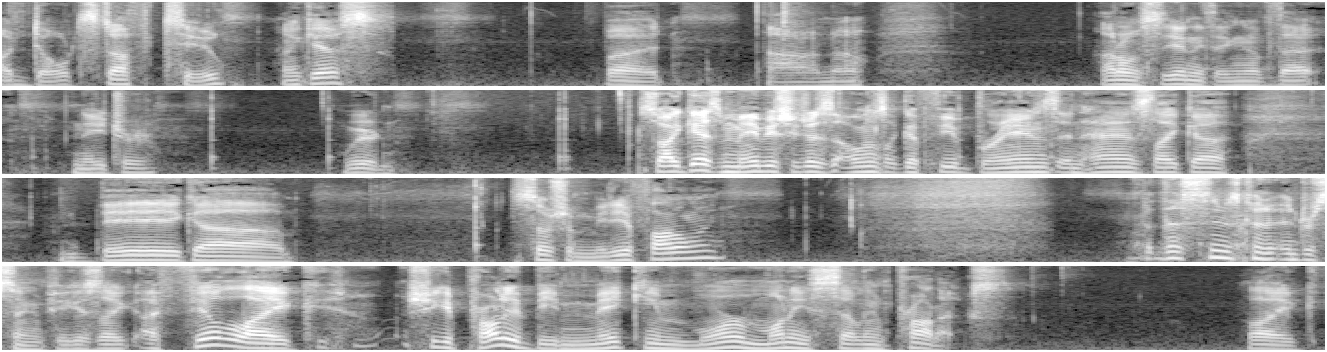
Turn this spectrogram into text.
adult stuff too, I guess. But I don't know. I don't see anything of that nature. Weird. So I guess maybe she just owns like a few brands and has like a big uh social media following. But that seems kind of interesting because, like, I feel like she could probably be making more money selling products. Like,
